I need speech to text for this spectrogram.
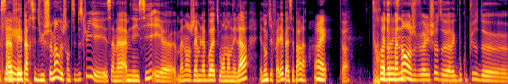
Ça a fait partie du chemin de Chanty Biscuit et ça m'a amené ici. Et euh, maintenant, j'aime la boîte où on en est là, et donc il fallait passer par là. Ouais. Tu vois. Trop et donc maintenant, je veux les choses avec beaucoup plus de.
